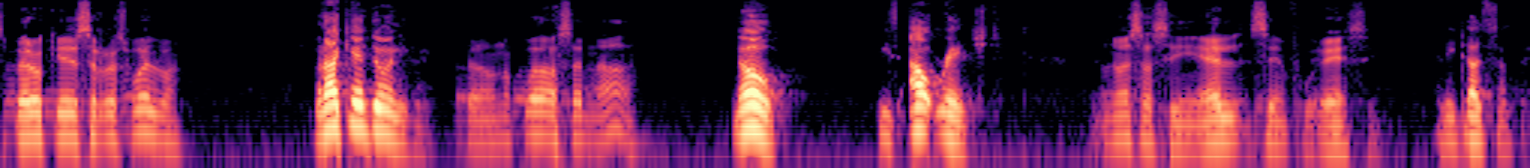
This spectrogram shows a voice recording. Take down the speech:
espero que se resuelva, but I can't do anything. pero no puedo hacer nada. No, he's outraged No es así, él se enfurece and he does something.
